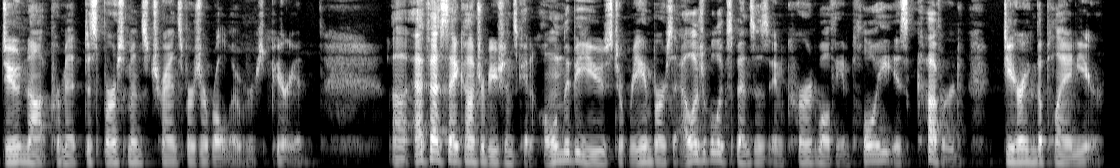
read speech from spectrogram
do not permit disbursements, transfers, or rollovers, period. Uh, FSA contributions can only be used to reimburse eligible expenses incurred while the employee is covered during the plan year,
